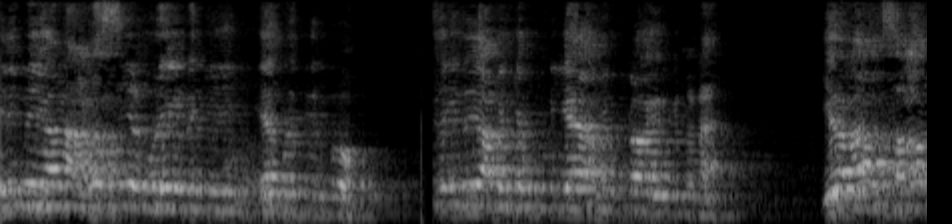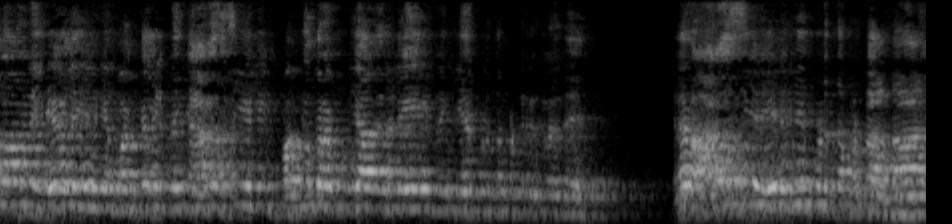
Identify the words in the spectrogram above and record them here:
எளிமையான அரசியல் முறையை இன்றைக்கு ஏற்படுத்தி இருக்கிறோம் செய்து அமைக்கக்கூடிய அமைப்புகளாக இருக்கின்றன. இதனால் சாதாரண ஏழை எளிய மக்கள் இன்றைக்கு அரசியலில் பங்கு பெற முடியாத நிலையை இன்றைக்கு ஏற்படுத்தப்பட்டிருக்கிறது. எனவே அரசியல் எளிமைப்படுத்தப்பட்டால்தான்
